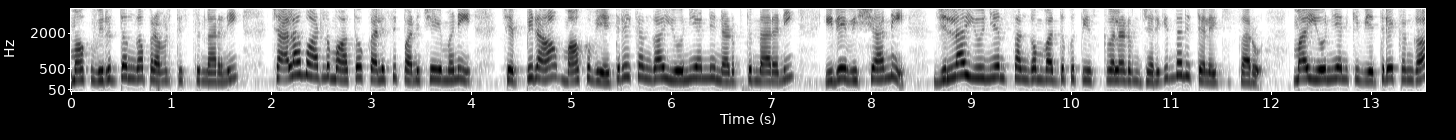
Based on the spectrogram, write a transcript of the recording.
మాకు విరుద్ధంగా ప్రవర్తిస్తున్నారని చాలా మార్లు మాతో కలిసి పనిచేయమని చెప్పినా మాకు వ్యతిరేకంగా యూనియన్ని నడుపుతున్నారని ఇదే విషయాన్ని జిల్లా యూనియన్ సంఘం వద్దకు తీసుకువెళ్ళడం జరిగిందని తెలియజేశారు మా యూనియన్కి వ్యతిరేకంగా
